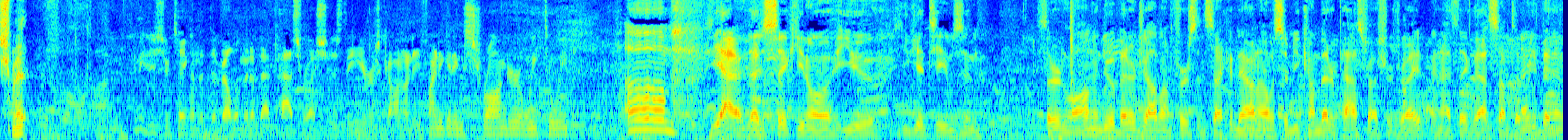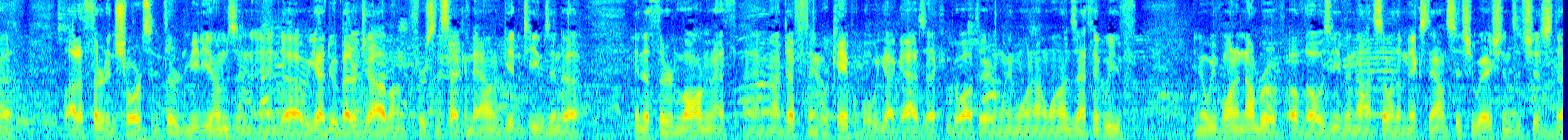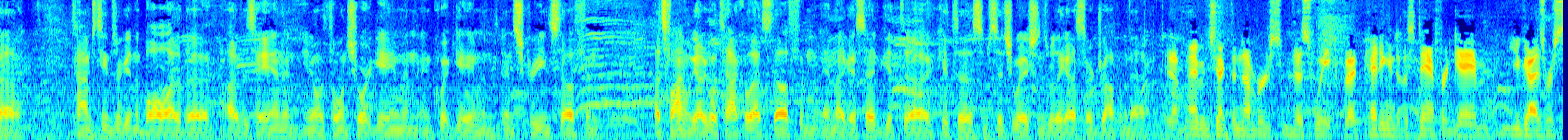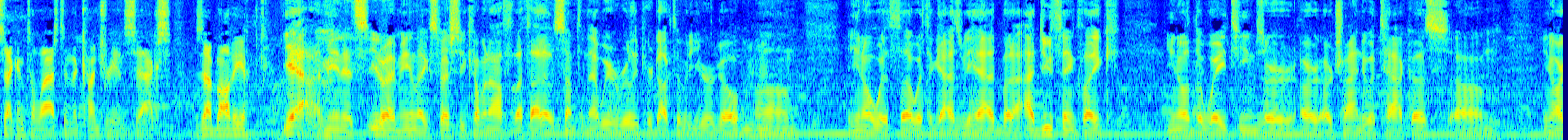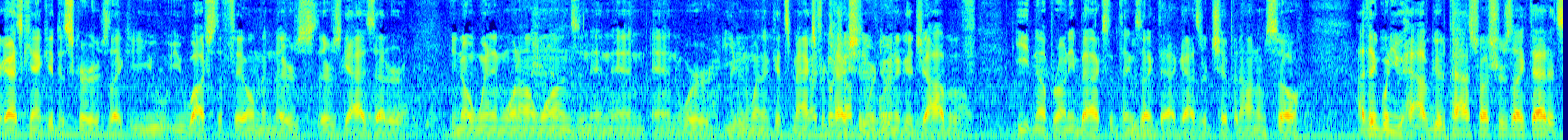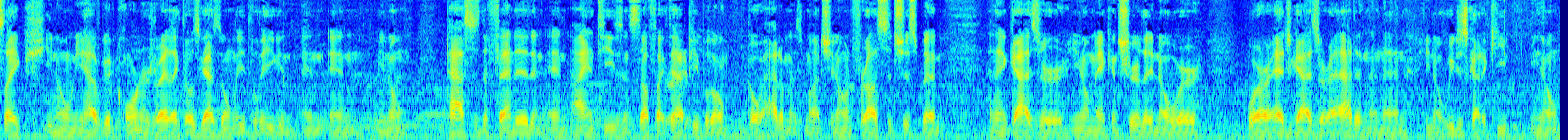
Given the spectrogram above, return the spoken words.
Schmidt. Give me just your take on the development of that pass rush as the year's gone on. Do you find it getting stronger week to week? Um, yeah, I just think you know you you get teams in third and long and do a better job on first and second down. Obviously, become better pass rushers, right? And I think that's something we've been in a, a lot of third and shorts and third and mediums, and, and uh, we got to do a better job on first and second down and getting teams into into third and long. And I, th- and I definitely think we're capable. We got guys that can go out there and win one on ones. And I think we've you know, we've won a number of, of those even on some of the mixed down situations. It's just uh, times teams are getting the ball out of the out of his hand and you know throwing short game and, and quick game and, and, screen stuff and that's fine. We got to go tackle that stuff and, and like I said, get uh, get to some situations where they got to start dropping back. Yeah, I haven't checked the numbers this week, but heading into the Stanford game, you guys were second to last in the country in sacks. Does that bother you? Yeah, I mean it's you know what I mean. Like especially coming off of, I thought that was something that we were really productive a year ago. Mm-hmm. Um, you know, with uh, with the guys we had. But I, do think like, you know, the way teams are are, are trying to attack us. Um, you know, our guys can't get discouraged. Like you, you watch the film, and there's there's guys that are, you know, winning one on ones, and, and, and, and we're even when it gets max protection, we're doing a good job of eating up running backs and things like that. Guys are chipping on them. So, I think when you have good pass rushers like that, it's like you know when you have good corners, right? Like those guys don't lead the league, and and, and you know passes defended and, and ints and stuff like that. People don't go at them as much, you know. And for us, it's just been, I think guys are you know making sure they know where where our edge guys are at, and then, then you know we just got to keep you know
